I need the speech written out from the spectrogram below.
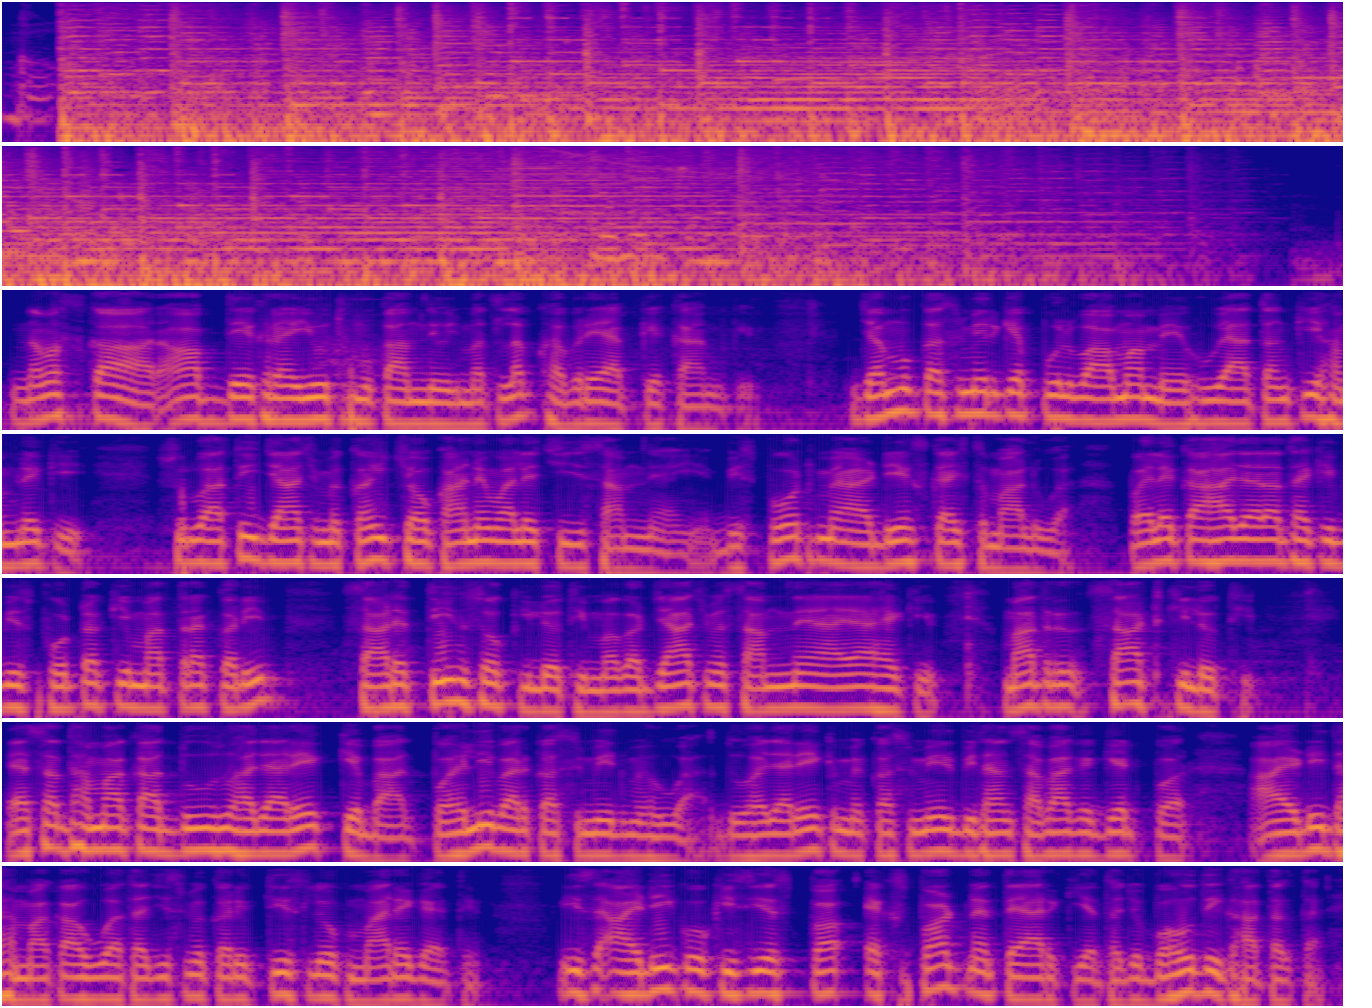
नमस्कार आप देख रहे हैं यूथ मुकाम न्यूज़ मतलब खबरें आपके काम की। जम्मू कश्मीर के पुलवामा में हुए आतंकी हमले की शुरुआती जाँच में कई चौंकाने वाले चीज़ सामने आई हैं। विस्फोट में आरडीएक्स का इस्तेमाल हुआ। पहले कहा जा रहा था कि विस्फोटक की मात्रा करीब साढ़े तीन सौ किलो थी, मगर जाँच में सामने आया है कि मात्र साठ किलो थी। ऐसा धमाका 2001 के बाद पहली बार कश्मीर में हुआ। 2001 में कश्मीर विधानसभा के गेट पर आईडी धमाका हुआ था, जिसमें करीब 30 लोग मारे गए थे। इस आईडी को किसी एक्सपर्ट ने तैयार किया था, जो बहुत ही घातक था।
